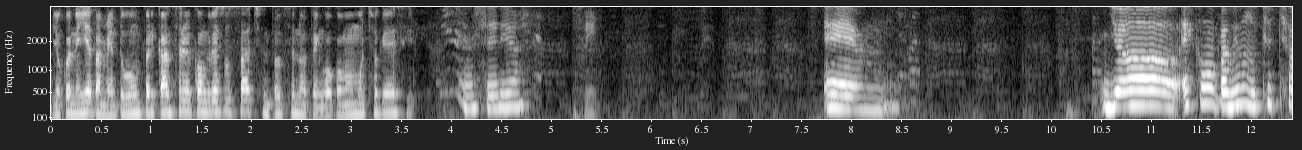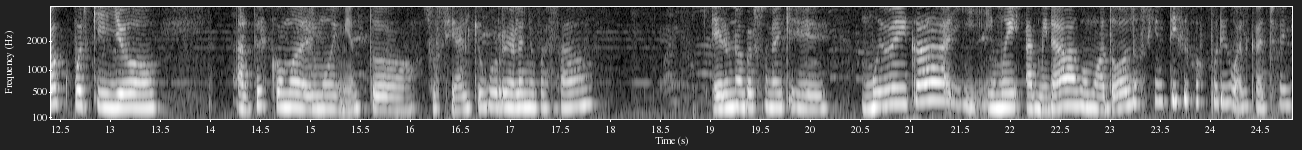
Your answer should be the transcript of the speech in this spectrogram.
yo con ella también tuve un percance en el Congreso Sach, entonces no tengo como mucho que decir. ¿En serio? Sí. Em, yo, es como para mí mucho shock porque yo, antes como del movimiento social que ocurrió el año pasado, era una persona que muy dedicada y, y muy admiraba como a todos los científicos por igual, ¿cachai?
